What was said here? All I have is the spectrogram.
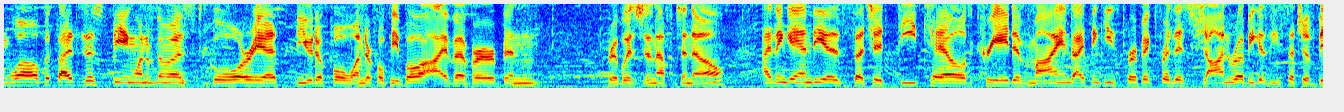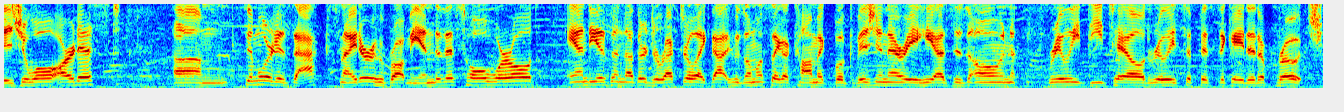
Well, besides just being one of the most glorious, beautiful, wonderful people I've ever been privileged enough to know, I think Andy is such a detailed, creative mind. I think he's perfect for this genre because he's such a visual artist. Um, similar to Zack Snyder, who brought me into this whole world. Andy is another director like that who's almost like a comic book visionary. He has his own really detailed, really sophisticated approach.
